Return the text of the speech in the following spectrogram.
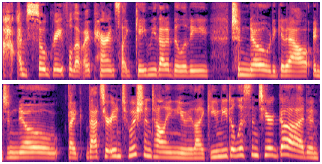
I'm so grateful that my parents like gave me that ability to know to get out and to know like that's your intuition telling you like you need to listen to your gut and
